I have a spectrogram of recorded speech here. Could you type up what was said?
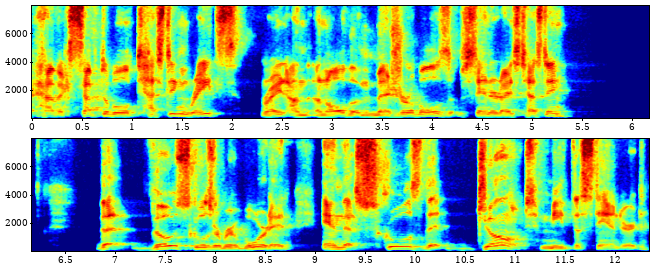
have acceptable testing rates, right, on, on all the measurables of standardized testing, that those schools are rewarded and that schools that don't meet the standard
